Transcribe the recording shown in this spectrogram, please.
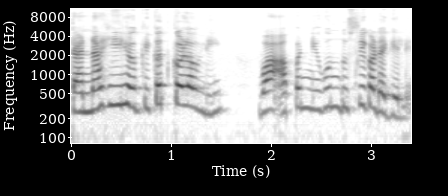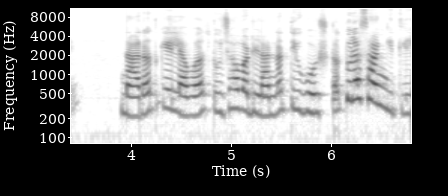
त्यांना ही हकीकत कळवली व आपण निघून दुसरीकडे गेले. नारद गेल्यावर तुझ्या वडिलांना ती गोष्ट तुला सांगितली.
